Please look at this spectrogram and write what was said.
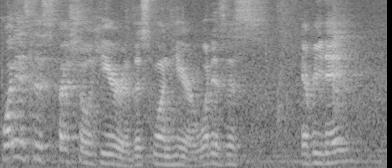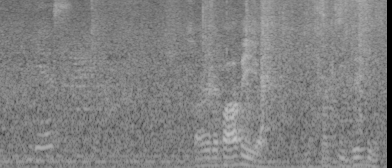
What is this special here? This one here. What is this? Every day? Yes Sorry to bother you. Looks like you're busy. ท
